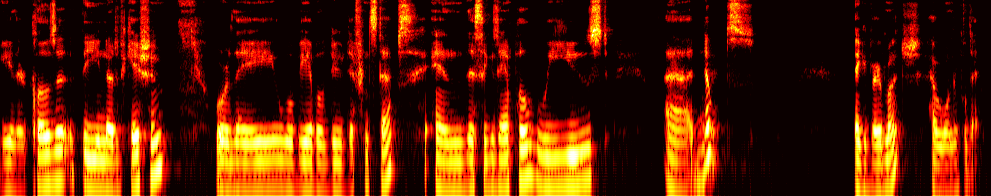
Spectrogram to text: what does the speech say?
either close it, the notification or they will be able to do different steps. In this example, we used uh, notes. Thank you very much. Have a wonderful day.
